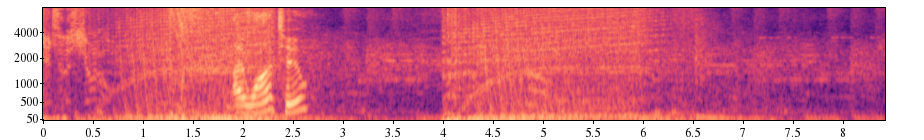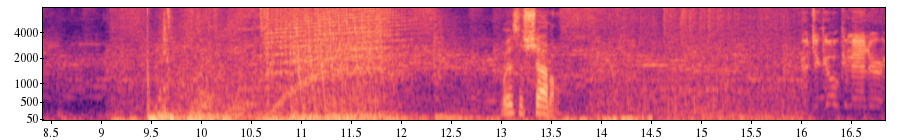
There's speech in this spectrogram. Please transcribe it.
Get to the shuttle. I want to. Where's the shuttle? Good to go, Commander.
